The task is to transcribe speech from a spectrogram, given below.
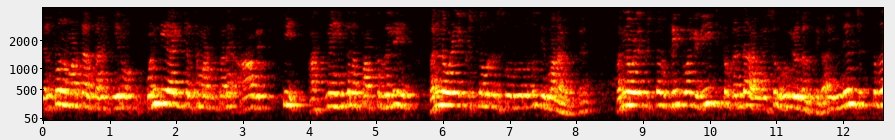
ಕೆಲಸವನ್ನು ಮಾಡ್ತಾ ಇರ್ತಾನೆ, ಏನು ಕೊಂಡಿಯಾಗಿ ಕೆಲಸ ಮಾಡ್ತಿರ್ತಾನೆ ಆ ವ್ಯಕ್ತಿ, ಆ ಸ್ನೇಹಿತನ ಪಾತ್ರದಲ್ಲಿ ಹೊನ್ನವಳ್ಳಿ ಕೃಷ್ಣ ಅವರು ನಟಿಸುವುದು ಅನ್ನೋದು ತೀರ್ಮಾನ ಆಗಿರುತ್ತೆ ಹೊನ್ನವಳ್ಳಿ ಕೃಷ್ಣ ಸಹಿತವಾಗಿ ಇಡೀ ಚಿತ್ರತಂಡ ಮೈಸೂರು ಹೋಗಿ ಇಳಿದಿರುತ್ತೀಗ ಇನ್ನೇನು ಚಿತ್ರದ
